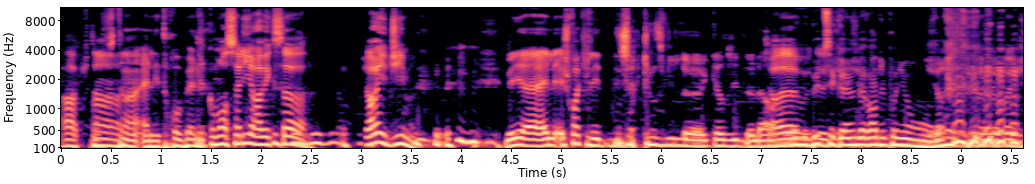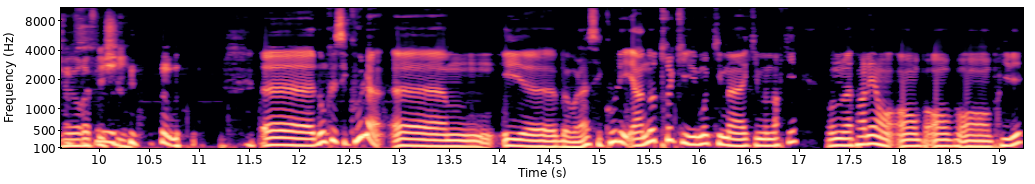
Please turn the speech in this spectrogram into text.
Ah putain, Ah, putain elle est trop belle je commence à lire avec ça. J'arrive, Jim. mais euh, elle, je crois qu'elle est déjà 15 000 de 15 000 dollars Euh, le but, euh, c'est quand même d'avoir du pognon. Je, je- ouais, je réfléchis. Euh, donc c'est cool euh, et euh, bah voilà c'est cool et un autre truc qui moi qui m'a qui m'a marqué on en a parlé en en, en, en privé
